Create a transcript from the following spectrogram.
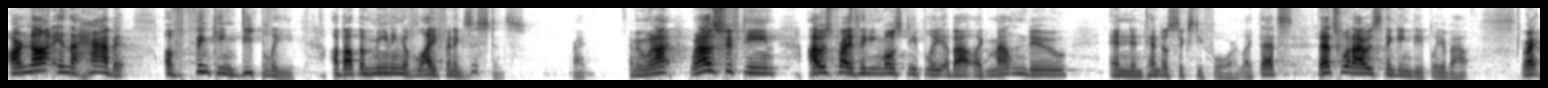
are not in the habit of thinking deeply about the meaning of life and existence, right? I mean, when I, when I was 15, I was probably thinking most deeply about like Mountain Dew and Nintendo 64. Like, that's, that's what I was thinking deeply about, right?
